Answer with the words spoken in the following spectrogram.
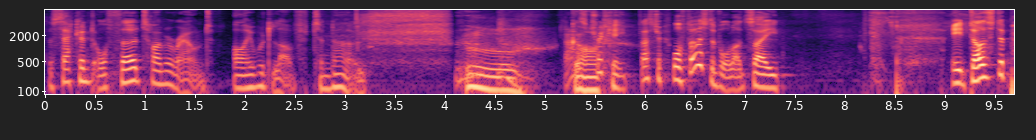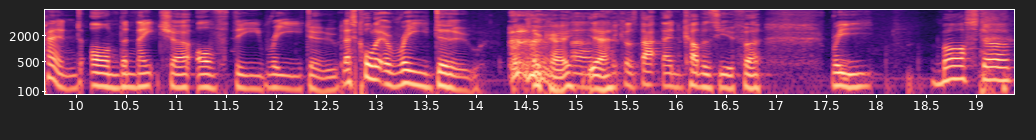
the second or third time around, I would love to know. That's God. tricky. That's true. Well, first of all, I'd say it does depend on the nature of the redo. Let's call it a redo. Okay. Um, yeah. Because that then covers you for remaster,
